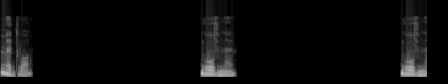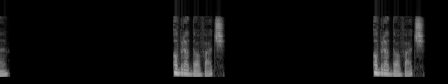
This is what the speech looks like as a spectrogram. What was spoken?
Mydło. Główny. Główny. Obradować. Obradować.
